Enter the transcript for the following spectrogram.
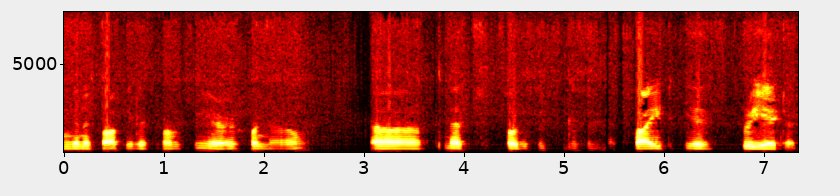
I'm gonna copy this from here for now. Uh, let's so this is this is the site is created.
